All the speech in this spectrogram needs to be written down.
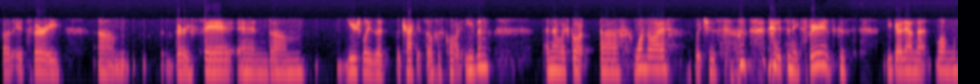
but it's very very fair and usually the, the track itself is quite even. And then we've got uh, Wondai, which is it's an experience because you go down that long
